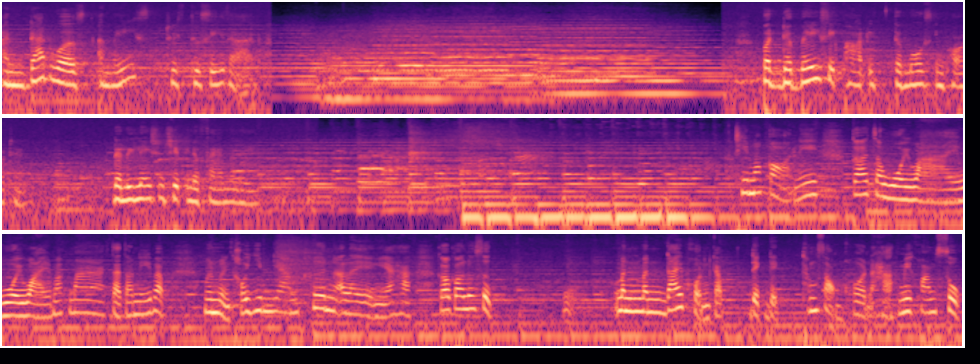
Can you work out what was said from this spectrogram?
And that was amazing to, to see that. But the basic part is the most important the relationship in the family. ที่เมื่อก่อนนี่ก็จะโวยวายโวยวายมากๆ แต่ตอนนี้แบบมันเหมือนเขายิ้มแย้มขึ้นอะไรอย่างเงี้ยค่ะ ก็ก็รู้สึกมันมันได้ผลกับเด็กๆทั้งสองคนนะคะ มีความสุข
